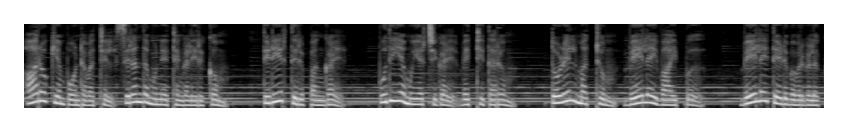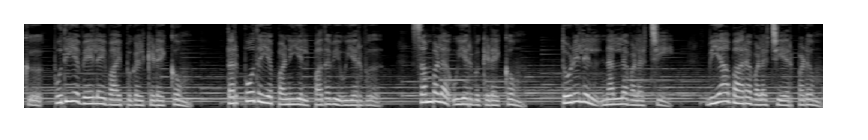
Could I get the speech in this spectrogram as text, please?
ஆரோக்கியம் போன்றவற்றில் சிறந்த முன்னேற்றங்கள் இருக்கும். திடீர் திருப்பங்கள் புதிய முயற்சிகள் வெற்றி தரும். தொழில் மற்றும் வேலை வாய்ப்பு வேலை தேடுபவர்களுக்கு புதிய வேலை வாய்ப்புகள் கிடைக்கும். தற்போதைய பணியில் பதவி உயர்வு சம்பள உயர்வு கிடைக்கும். தொழிலில் நல்ல வளர்ச்சி வியாபார வளர்ச்சி ஏற்படும்.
